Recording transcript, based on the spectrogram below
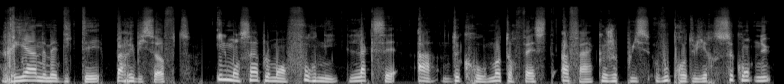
Rien ne m'est dicté par Ubisoft. Ils m'ont simplement fourni l'accès à The Crew Motorfest afin que je puisse vous produire ce contenu.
